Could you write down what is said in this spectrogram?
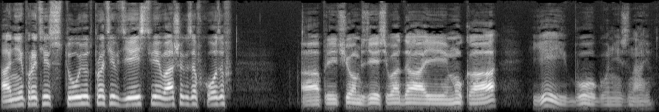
Они протестуют против действия ваших завхозов. — А при чем здесь вода и мука? — Ей-богу, не знаю. —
